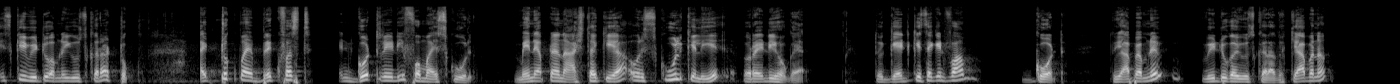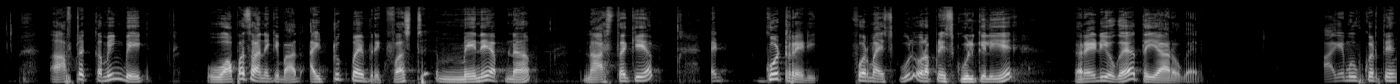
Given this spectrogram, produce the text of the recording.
इसकी वीटू हमने यूज़ करा took I took my breakfast and got ready for my school मैंने अपना नाश्ता किया और स्कूल के लिए रेडी हो गया। तो गेट की सेकेंड फॉर्म गोट तो यहाँ पे हमने वी का यूज़ करा। तो क्या बना? आफ्टर कमिंग बैक वापस आने के बाद आई टुक माई ब्रेकफास्ट मैंने अपना नाश्ता किया एंड गुट रेडी फॉर माई स्कूल और अपने स्कूल के लिए रेडी हो गया तैयार हो गए। आगे मूव करते हैं।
